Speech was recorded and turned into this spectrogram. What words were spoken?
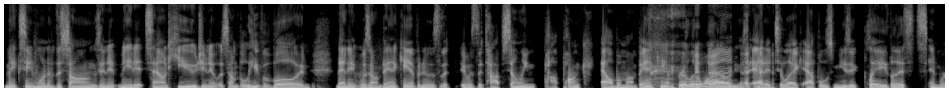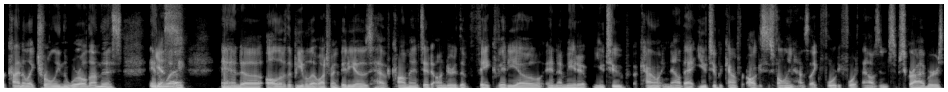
mixing one of the songs and it made it sound huge and it was unbelievable. And then it was on Bandcamp and it was the it was the top selling pop punk album on Bandcamp for a little while. And it was added to like Apple's music playlists. And we're kind of like trolling the world on this in Yes. a way. And uh, all of the people that watch my videos have commented under the fake video, and I made a YouTube account, and now that YouTube account for August is Falling has like forty four thousand subscribers,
